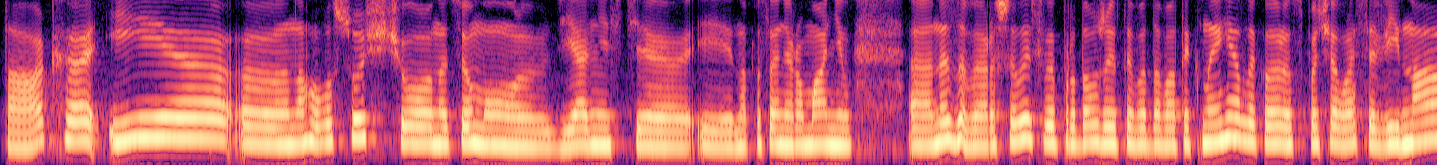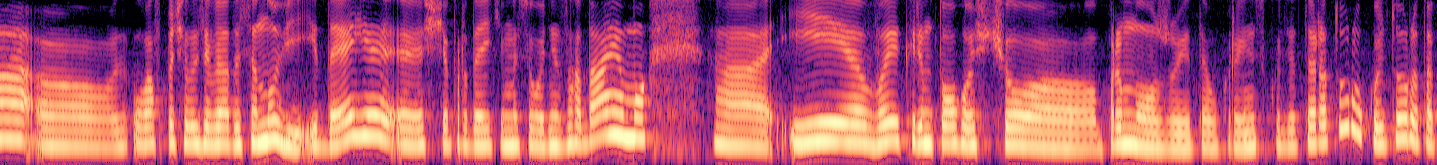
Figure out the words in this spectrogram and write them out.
Так, і е, наголошу, що на цьому діяльність е, і написання романів е, не завершились. Ви продовжуєте видавати книги, але коли розпочалася війна, е, у вас почали з'являтися нові ідеї. е, Ще про деякі ми сьогодні згадаємо. Е, І ви, крім того, що примножуєте українську літературу, культуру, так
